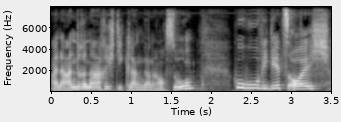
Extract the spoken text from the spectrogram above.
Eine andere Nachricht, die klang dann auch so. Huhu, wie geht's euch?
